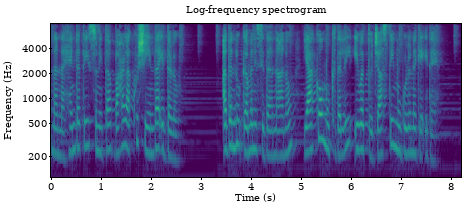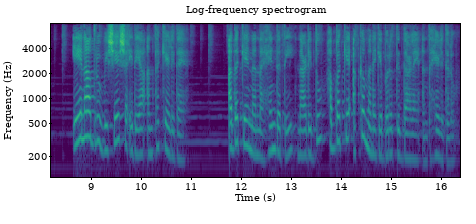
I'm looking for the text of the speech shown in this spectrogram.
ನನ್ನ ಹೆಂಡತಿ ಸುನೀತಾ ಬಹಳ ಖುಷಿಯಿಂದ ಇದ್ದಳು. ಅದನ್ನು ಗಮನಿಸಿದ ನಾನು, ಯಾಕೋ ಮುಖದಲ್ಲಿ ಇವತ್ತು ಜಾಸ್ತಿ ಮುಗುಳುನಗೆ ಇದೆ. ಏನಾದರೂ ವಿಶೇಷ ಇದೆಯಾ ಅಂತ ಕೇಳಿದೆ. ಅದಕ್ಕೆ ನನ್ನ ಹೆಂಡತಿ ನಾಡಿದ್ದು ಹಬ್ಬಕ್ಕೆ ಅಕ್ಕ ಮನೆಗೆ ಬರುತ್ತಿದ್ದಾಳೆ ಅಂತ ಹೇಳಿದಳು.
